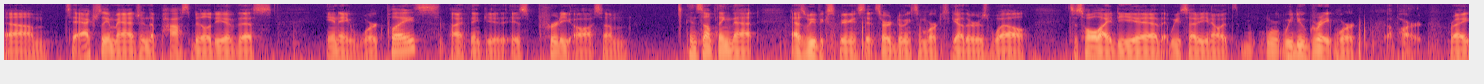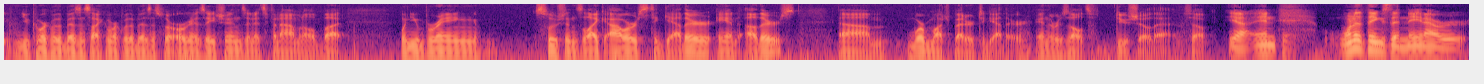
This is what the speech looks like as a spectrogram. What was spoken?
um, to actually imagine the possibility of this in a workplace, I think is pretty awesome, and something that, as we've experienced it, started doing some work together as well. It's this whole idea that we said, you know, we do great work apart, right? You can work with a business, I can work with a business, with organizations, and it's phenomenal. But when you bring solutions like ours together and others, um, we're much better together, and the results do show that. So yeah, and. Yeah one of the things that Nate and I were,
